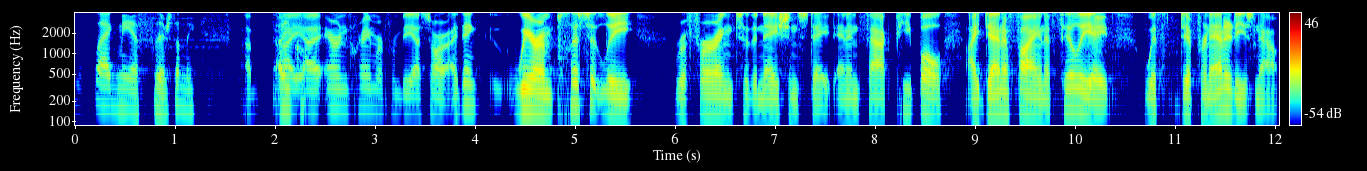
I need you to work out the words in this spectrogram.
you flag me if there's something. Uh, hi, uh, Aron Cramer from BSR. I think we are implicitly referring to the nation state. And in fact, people identify and affiliate with different entities now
